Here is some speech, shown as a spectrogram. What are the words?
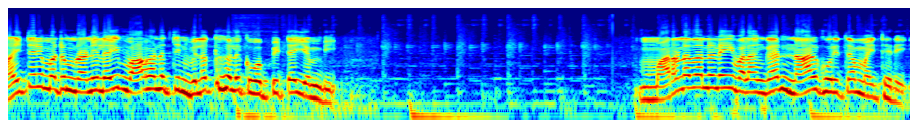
மைத்திரி மற்றும் ரணிலை வாகனத்தின் விலக்குகளுக்கு ஒப்பிட்ட எம்பி. மரண தண்டனை வழங்க நாள் குறித்த மைத்திரி.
